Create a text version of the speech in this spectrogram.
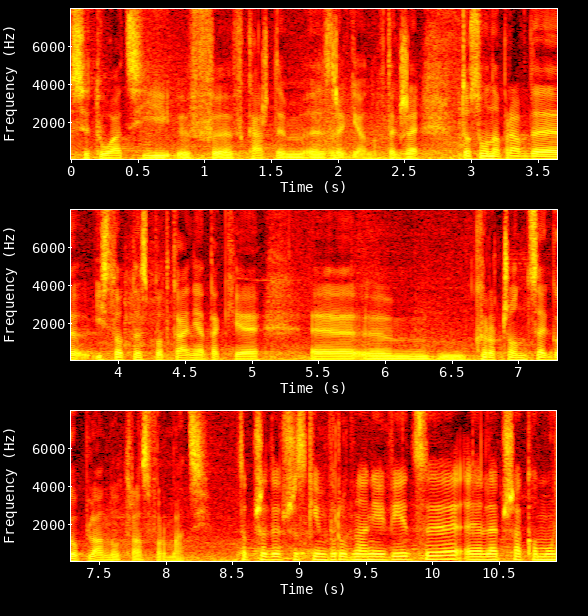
sytuacji w, w każdym z regionów. Także to są naprawdę istotne spotkania takie kroczącego planu transformacji. To przede wszystkim wyrównanie wiedzy, lepsza komunikacja,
